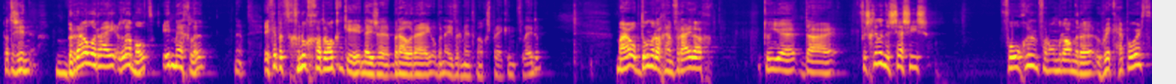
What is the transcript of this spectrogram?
Dat is in Brouwerij Lammelt in Mechelen. Nou, Ik heb het genoeg gehad om ook een keer in deze brouwerij op een evenement te mogen spreken in het verleden. Maar op donderdag en vrijdag kun je daar verschillende sessies volgen van onder andere Rick Hepworth,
